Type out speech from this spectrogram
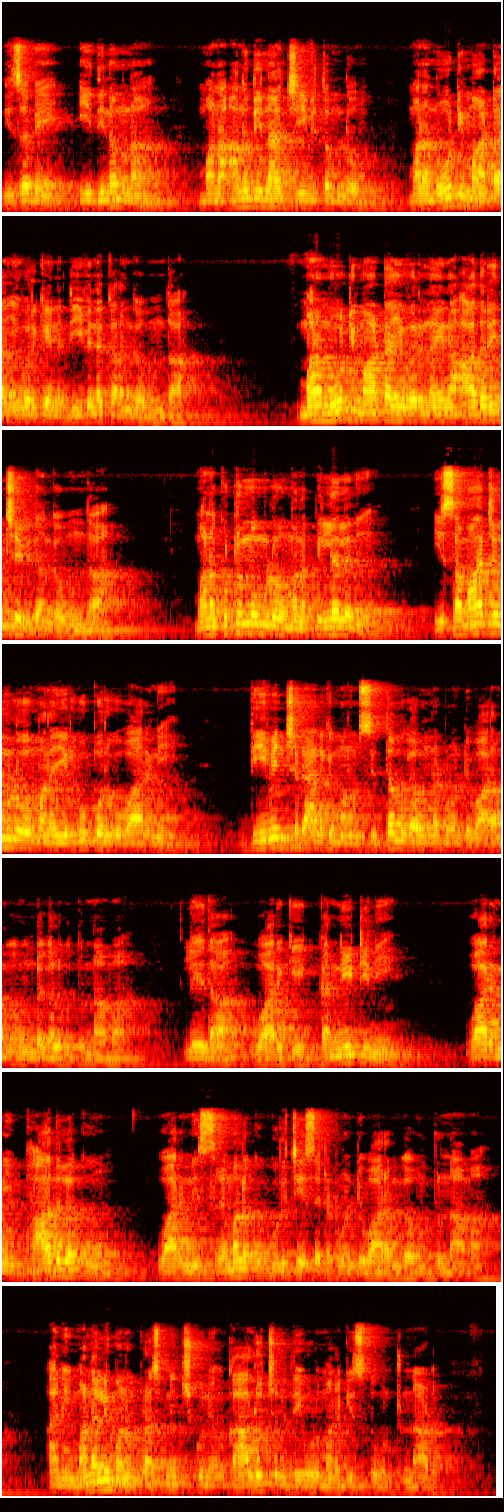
నిజమే ఈ దినమున మన అనుదిన జీవితంలో మన నోటి మాట ఎవరికైనా దీవెనకరంగా ఉందా? మన నోటి మాట ఎవరినైనా ఆదరించే విధంగా ఉందా? మన కుటుంబంలో మన పిల్లలని ఈ సమాజంలో మన ఇరుగు పొరుగు వారిని దీవించడానికి మనం సిద్ధంగా ఉన్నటువంటి వారంగా ఉండగలుగుతున్నామా? లేదా వారికి కన్నీటిని వారిని బాధలకు వారిని శ్రమలకు గురి చేసేటటువంటి వారంగా ఉంటున్నామా అని మనల్ని మనం ప్రశ్నించుకునే ఒక ఆలోచన దేవుడు మనకిస్తూ ఉంటున్నాడు.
